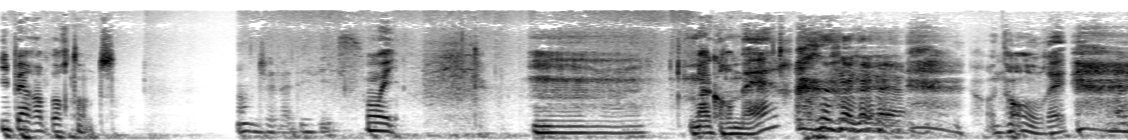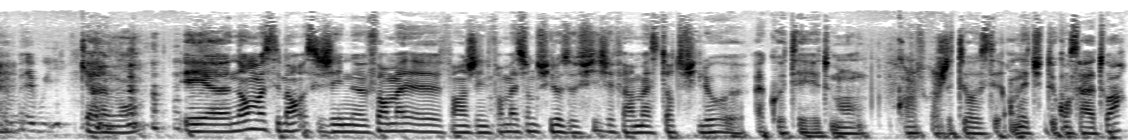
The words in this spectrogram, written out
hyper importantes. Angela Davis. Oui. Hum, ma grand-mère. Oh non, en vrai, Euh, mais oui. carrément. Et euh, non, moi c'est marrant parce que j'ai une forma, enfin j'ai une formation de philosophie. J'ai fait un master de philo euh, à côté de mon quand, quand j'étais en études de conservatoire.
